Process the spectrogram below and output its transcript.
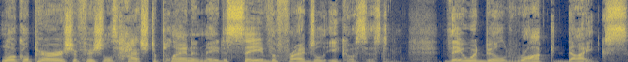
local parish officials hatched a plan in May to save the fragile ecosystem. They would build rock dikes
